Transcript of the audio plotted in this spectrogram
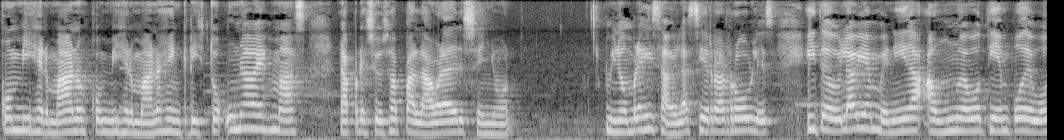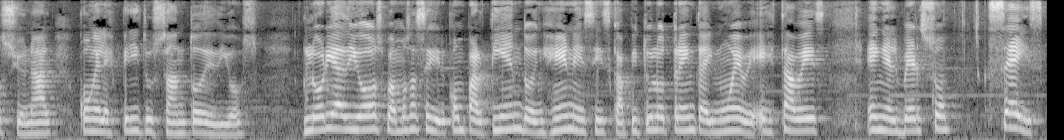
con mis hermanos, con mis hermanas en Cristo, una vez más la preciosa palabra del Señor. Mi nombre es Isabela Sierra Robles y te doy la bienvenida a un nuevo tiempo devocional con el Espíritu Santo de Dios. Gloria a Dios, vamos a seguir compartiendo en Génesis capítulo 39, esta vez en el verso 6,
